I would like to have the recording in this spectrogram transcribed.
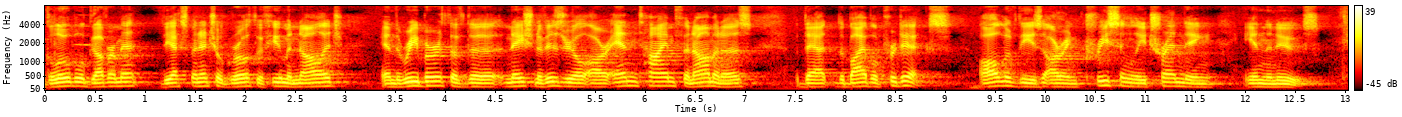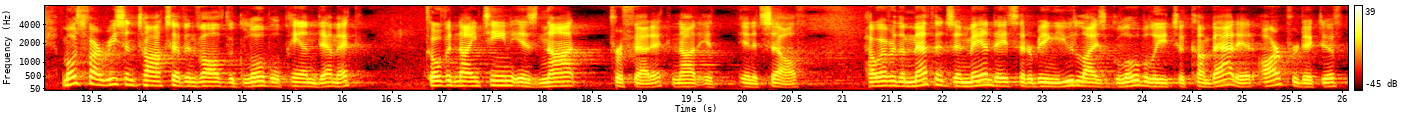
global government, the exponential growth of human knowledge, and the rebirth of the nation of Israel are end time phenomena that the Bible predicts. All of these are increasingly trending in the news. Most of our recent talks have involved the global pandemic. COVID 19 is not prophetic, not in itself. However, the methods and mandates that are being utilized globally to combat it are predictive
